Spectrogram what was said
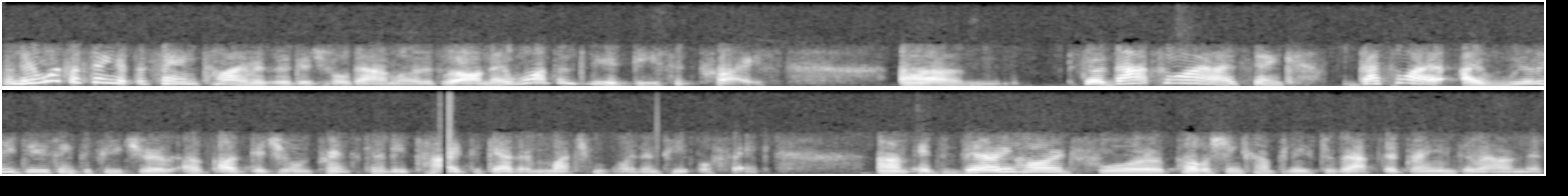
And they want the thing at the same time as a digital download as well, and they want them to be a decent price. Um, so that's why I think that's why I really do think the future of, of digital and print is going to be tied together much more than people think. Um, it's very hard for publishing companies to wrap their brains around this,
